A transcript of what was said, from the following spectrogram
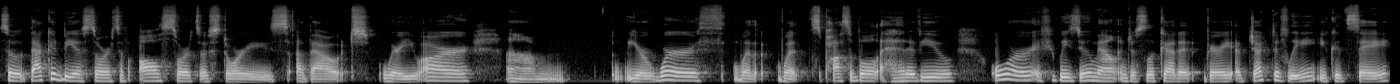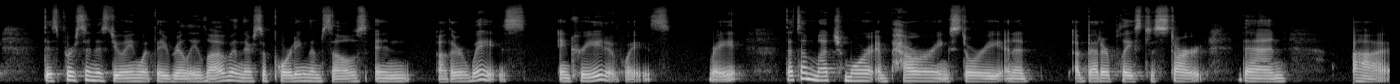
So that could be a source of all sorts of stories about where you are, um, your worth, what, what's possible ahead of you. Or if we zoom out and just look at it very objectively, you could say, this person is doing what they really love and they're supporting themselves in other ways, in creative ways, right? That's a much more empowering story and a, a better place to start than uh,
